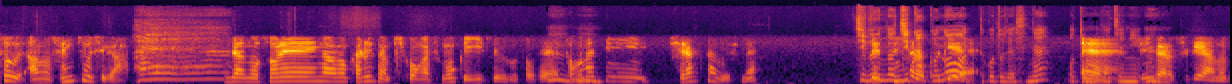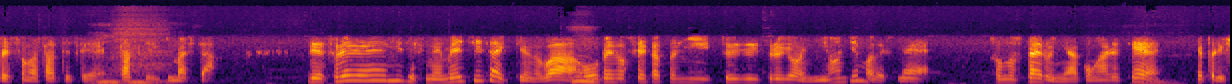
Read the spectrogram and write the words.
そうあの宣教師が、へえであのそれがあの軽井沢の気候がすごくいいということで、うんうん。友達に知らせたんですね。自分の自国で次から次へ。のってことですね。お友達に、ええ。次から次へあの別荘が建ってて、うん。建っていきました。で、それにですね、明治時代っていうのは、うん。欧米の生活に追随するように、日本人もですね、そのスタイルに憧れて、やっぱり秘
